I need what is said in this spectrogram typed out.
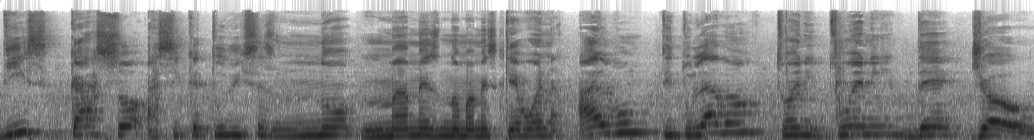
discazo, así que tú dices, no mames, no mames, qué buen álbum titulado 2020 de Joe.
